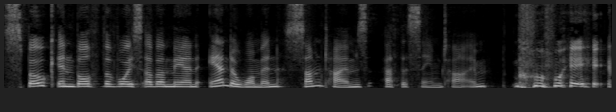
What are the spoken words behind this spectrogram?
spoke in both the voice of a man and a woman, sometimes at the same time, Wait.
